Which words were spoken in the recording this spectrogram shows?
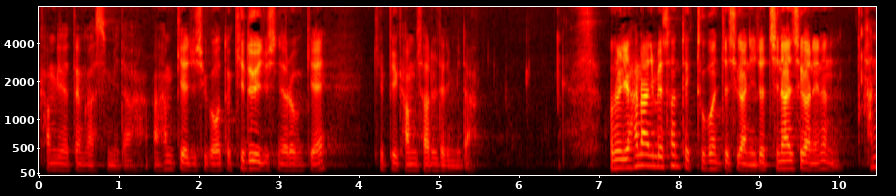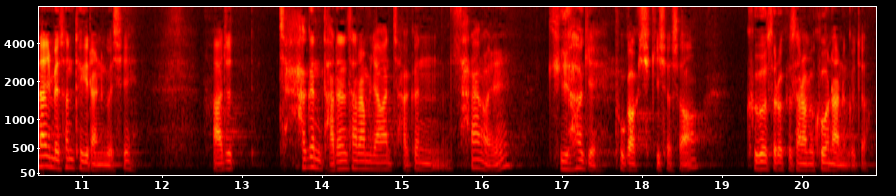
감격했던 것 같습니다. 아, 함께 해주시고 또 기도해 주신 여러분께 깊이 감사를 드립니다. 오늘 이 하나님의 선택 두 번째 시간이죠. 지난 시간에는 하나님의 선택이라는 것이 아주 작은 다른 사람을 향한 작은 사랑을 귀하게 부각시키셔서 그것으로 그 사람을 구원하는 거죠.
